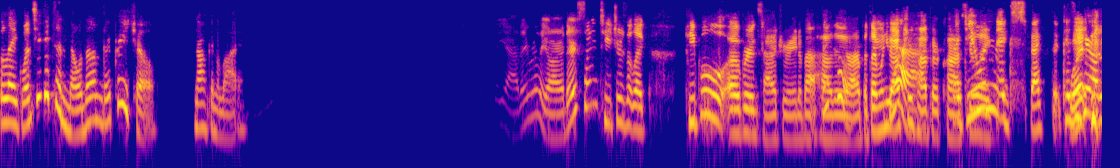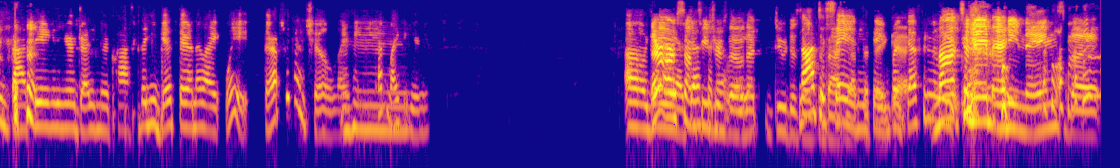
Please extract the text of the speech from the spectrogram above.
But like once you get to know them, they're pretty chill. Not gonna lie. Yeah, they really are. There's some teachers that like people over exaggerate about how they are, but then when you actually have their class, Like you like, wouldn't expect it because you hear all these bad things and you're dreading their class, but then you get there and they're like, wait, they're actually kind of chill. Like I like it here. Oh, yeah, There yeah, are yeah, some teachers though that do deserve Not to say rep that they anything, but definitely Not to name any names, but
